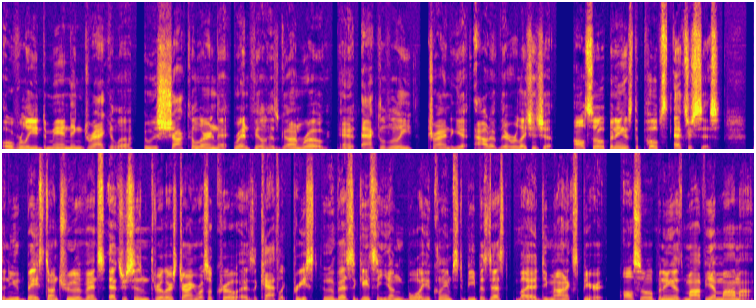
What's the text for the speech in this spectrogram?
overly demanding Dracula who is shocked to learn that Renfield has gone rogue and is actively trying to get out of their relationship. Also opening is The Pope's Exorcist, the new based on true events exorcism thriller starring Russell Crowe as a Catholic priest who investigates a young boy who claims to be possessed by a demonic spirit. Also opening is Mafia Mama.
